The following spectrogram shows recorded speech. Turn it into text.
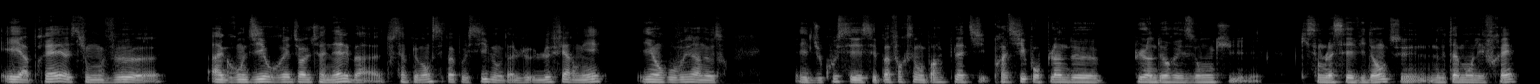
Et après, si on veut agrandir ou réduire le channel, bah, tout simplement, c'est pas possible. On doit le, le fermer et en rouvrir un autre. Et du coup, c'est c'est pas forcément pratique pour plein de, plein de raisons qui, qui semblent assez évidentes, notamment les frais.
